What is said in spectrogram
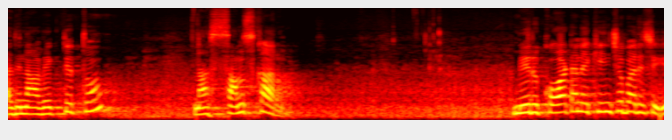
అది నా వ్యక్తిత్వం నా సంస్కారం. మీరు కోటని కించపరిచి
